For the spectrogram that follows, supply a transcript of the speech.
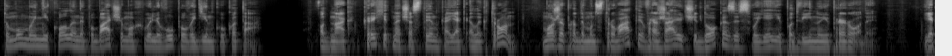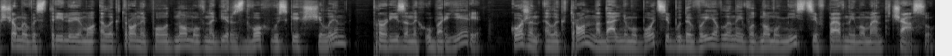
тому ми ніколи не побачимо хвильову поведінку кота. Однак крихітна частинка, як електрон, може продемонструвати вражаючі докази своєї подвійної природи. Якщо ми вистрілюємо електрони по одному в набір з двох вузьких щілин, прорізаних у бар'єрі, кожен електрон на дальньому боці буде виявлений в одному місці в певний момент часу,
